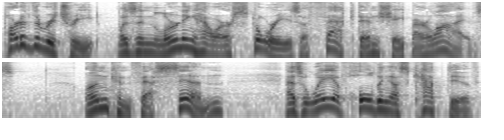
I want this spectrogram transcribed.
Part of the retreat was in learning how our stories affect and shape our lives. Unconfessed sin has a way of holding us captive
